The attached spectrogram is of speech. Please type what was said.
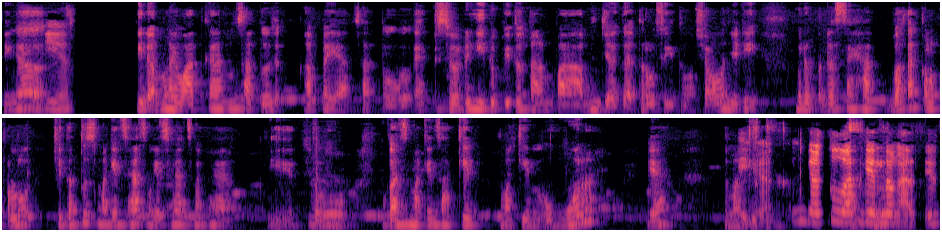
Sehingga iya. tidak melewatkan satu apa ya satu episode hidup itu tanpa menjaga terus itu Insya Allah jadi benar-benar sehat. Bahkan kalau perlu kita tuh semakin sehat semakin sehat semakin sehat gitu. Hmm. bukan semakin sakit semakin umur ya semakin iya, nggak kuat sakit. gendong artis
